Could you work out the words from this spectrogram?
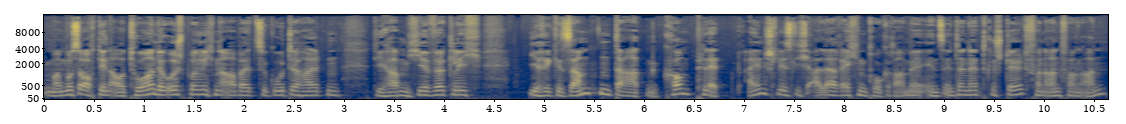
Man muss auch den Autoren der ursprünglichen Arbeit zugutehalten. Die haben hier wirklich ihre gesamten Daten komplett einschließlich aller Rechenprogramme ins Internet gestellt von Anfang an.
